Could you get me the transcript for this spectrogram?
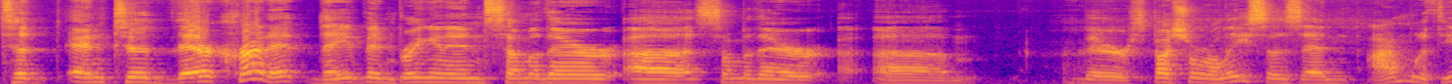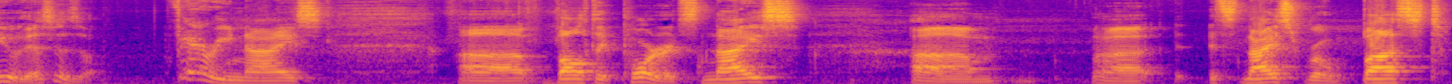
to and to their credit, they've been bringing in some of their uh, some of their um, their special releases, and I'm with you. This is a very nice uh, Baltic Porter. It's nice. Um, uh, it's nice, robust.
